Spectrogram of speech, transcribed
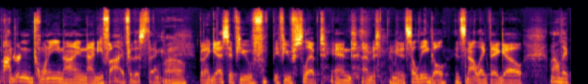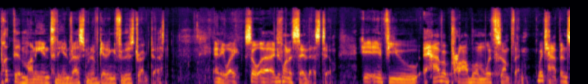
129.95 for this thing. Wow. But I guess if you've if you've slipped, and I'm, I mean it's illegal. It's not like they go, well, they put the money into the investment of getting through this drug test. Anyway, so uh, I just want to say this too. If you have a problem with something, which happens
